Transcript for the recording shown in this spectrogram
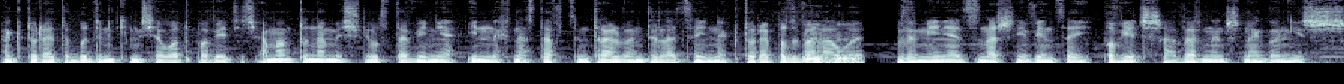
na które te budynki musiały odpowiedzieć. A mam tu na myśli ustawienie innych nastaw central wentylacyjnych, które pozwalały mhm. wymieniać znacznie więcej powietrza wewnętrznego niż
